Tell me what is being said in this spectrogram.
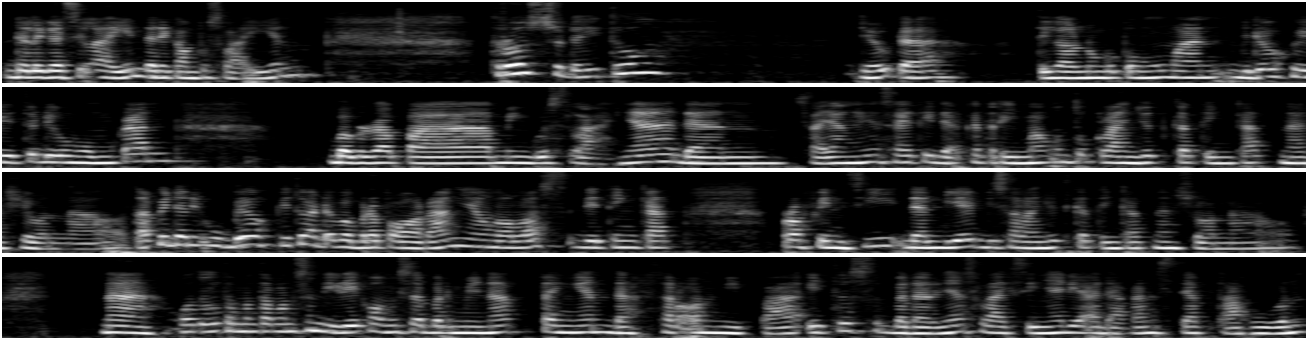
delegasi lain dari kampus lain. Terus sudah itu ya udah tinggal nunggu pengumuman. Jadi waktu itu diumumkan beberapa minggu setelahnya dan sayangnya saya tidak keterima untuk lanjut ke tingkat nasional. Tapi dari UB waktu itu ada beberapa orang yang lolos di tingkat provinsi dan dia bisa lanjut ke tingkat nasional Nah, untuk teman-teman sendiri kalau misalnya berminat pengen daftar on MIPA, itu sebenarnya seleksinya diadakan setiap tahun.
